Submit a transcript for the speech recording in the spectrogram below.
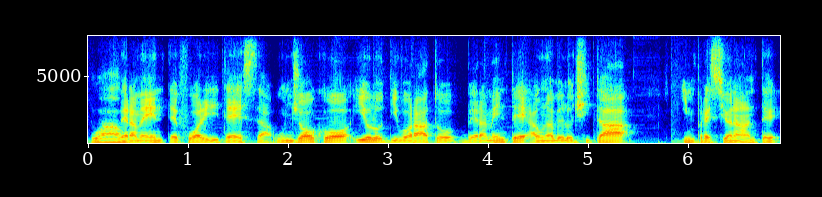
wow. veramente fuori di testa. Un gioco, io l'ho divorato veramente a una velocità impressionante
